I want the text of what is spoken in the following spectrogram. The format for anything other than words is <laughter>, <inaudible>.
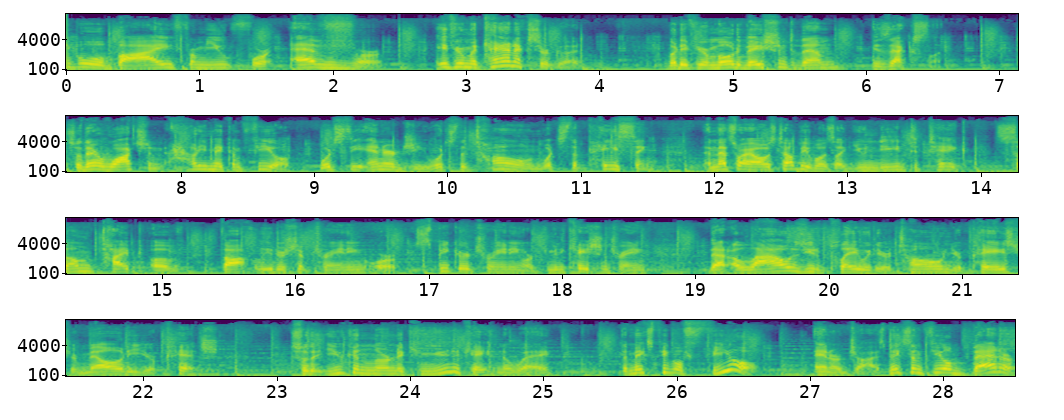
People will buy from you forever if your mechanics are good, but if your motivation to them is excellent. So they're watching how do you make them feel? What's the energy? What's the tone? What's the pacing? And that's why I always tell people it's like you need to take some type of thought leadership training or speaker training or communication training that allows you to play with your tone, your pace, your melody, your pitch, so that you can learn to communicate in a way that makes people feel energized, makes them feel better.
